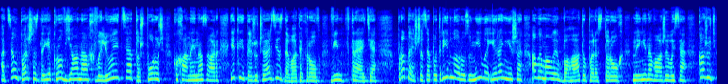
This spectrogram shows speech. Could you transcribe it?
А це вперше здає кров Яна. Хвилюється, тож поруч коханий Назар, який теж у черзі здавати кров. Він втретє. Про те, що це потрібно, розуміли і раніше, але мали багато пересторог. Нині наважилися. Кажуть,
